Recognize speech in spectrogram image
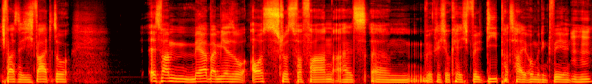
ich weiß nicht, ich war halt so. Es war mehr bei mir so Ausschlussverfahren als ähm, wirklich, okay, ich will die Partei unbedingt wählen. Mhm.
